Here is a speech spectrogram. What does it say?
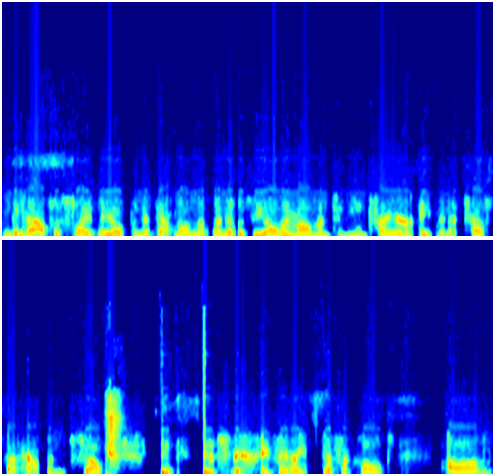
the mouth was slightly open at that moment when it was the only moment in the entire eight minute test that happened. So it's it's very very difficult um,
